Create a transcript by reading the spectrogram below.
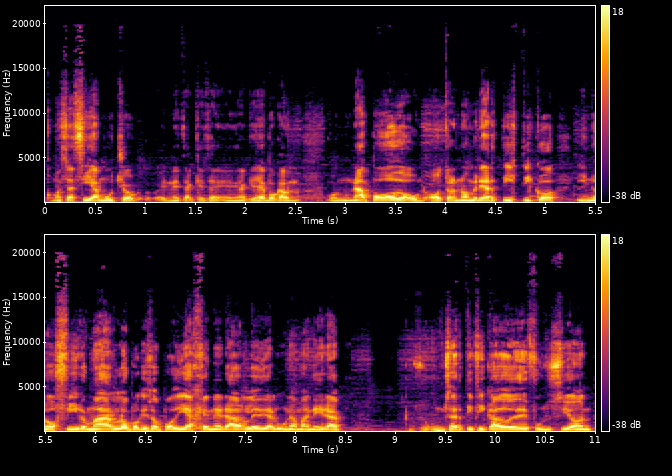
como se hacía mucho en, esta, en aquella época, con un apodo o otro nombre artístico y no firmarlo, porque eso podía generarle de alguna manera un certificado de defunción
